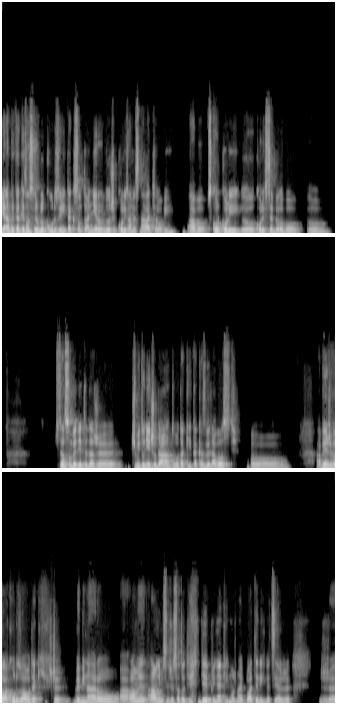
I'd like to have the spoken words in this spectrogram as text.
Ja napríklad, keď som si robil kurzy, tak som to ani nerobil, že kvôli zamestnávateľovi, alebo skôr kvôli, e, kvôli sebe, lebo uh, chcel som vedieť teda, že či mi to niečo dá, to bol taký, taká zvedavosť. A viem, že veľa kurzov alebo takých že webinárov a hlavne, hlavne myslím, že sa to deje, deje pri nejakých možno aj platených veciach, že, že,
